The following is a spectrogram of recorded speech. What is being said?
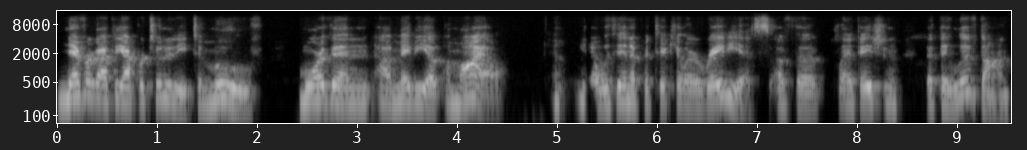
never got the opportunity to move more than uh, maybe a, a mile, Yeah. you know, within a particular radius of the plantation that they lived on.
